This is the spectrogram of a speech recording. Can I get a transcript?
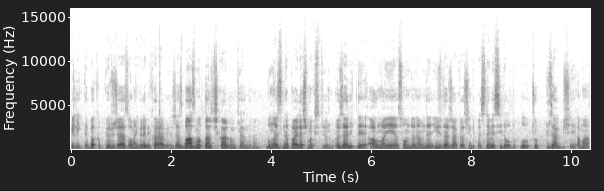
birlikte bakıp göreceğiz. Ona göre bir karar vereceğiz. Bazı notlar çıkardım kendime. Bunları sizinle paylaşmak istiyorum. Özellikle Almanya'ya son dönemde yüzlerce arkadaşın gitmesine vesile olduk. Bu çok güzel bir şey ama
